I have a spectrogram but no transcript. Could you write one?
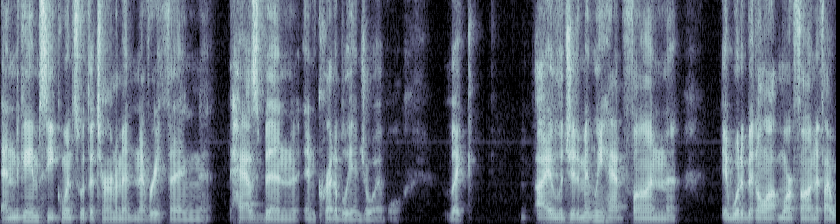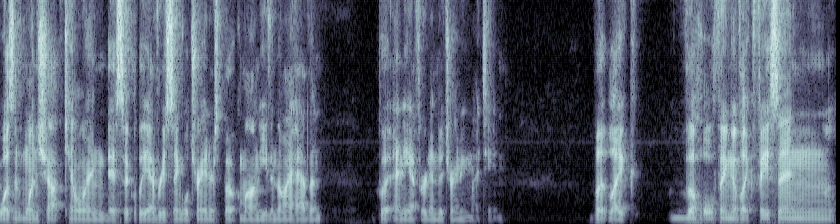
end game sequence with the tournament and everything has been incredibly enjoyable. Like I legitimately had fun. It would have been a lot more fun if I wasn't one shot killing basically every single trainer's Pokemon, even though I haven't put any effort into training my team. But like the whole thing of like facing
